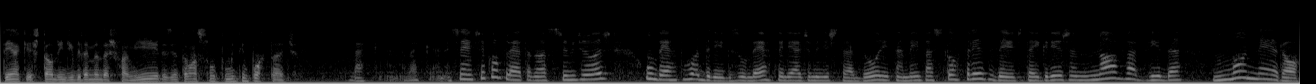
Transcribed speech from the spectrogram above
tem a questão do endividamento das famílias, então é um assunto muito importante. Bacana, bacana. Gente, e completa nosso time de hoje, Humberto Rodrigues. Humberto, ele é administrador e também pastor-presidente da Igreja Nova Vida Moneró.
